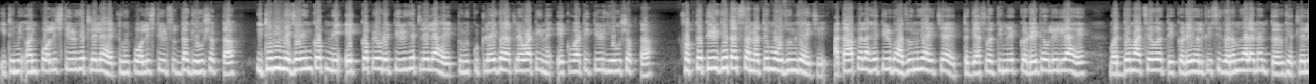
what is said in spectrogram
इथे मी अनपॉलिश तीळ घेतलेले आहेत. तुम्ही पॉलिश तीळसुद्धा घेऊ शकता. इथे मी मेजरिंग कपने एक कप एवढे तीळ घेतलेले आहेत. तुम्ही कुठल्याही घरातल्या वाटीने एक वाटी तीळ घेऊ शकता. फक्त तीळ घेत असताना ते मोजून घ्यायचे. आता आपल्याला हे तीळ भाजून घ्यायचे आहेत. तर गॅसवरती मी एक कढई ठेवलेली आहे. मध्यम आचेवरती कढई हलकीशी गरम झाल्यानंतर घेतलेले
